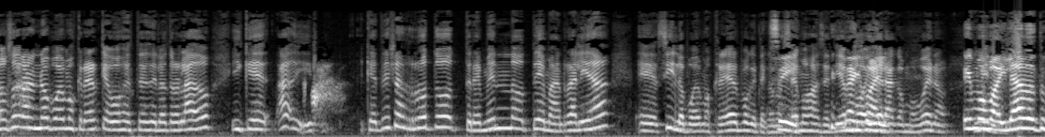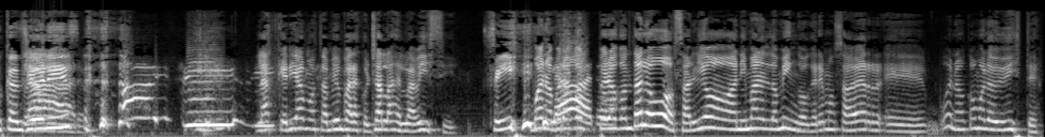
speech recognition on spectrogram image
Nosotras no podemos creer que vos estés del otro lado y que... Ah, que te hayas roto tremendo tema. En realidad, eh, sí lo podemos creer porque te conocemos hace tiempo y era como, bueno. Hemos bailado tus canciones. Ay, sí, Las queríamos también para escucharlas en la bici. Sí. Bueno, pero, pero contalo vos, salió Animal el domingo, queremos saber, eh, bueno, ¿cómo lo viviste?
